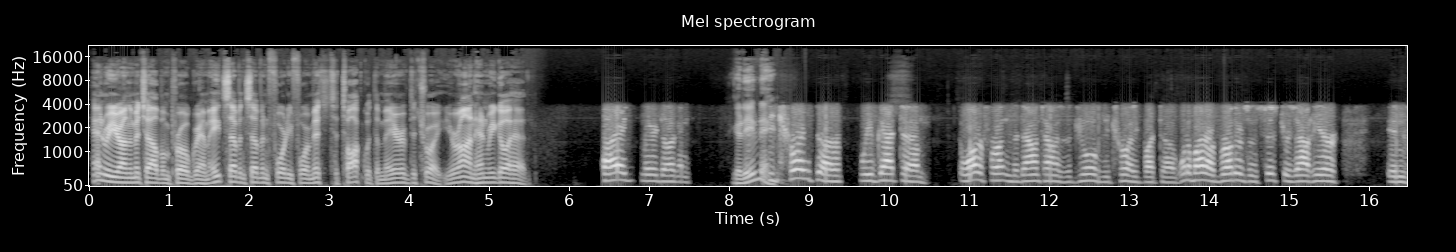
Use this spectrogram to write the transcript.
Henry, you're on the Mitch Albom program, 877-44 Mitch, to talk with the mayor of Detroit. You're on, Henry. Go ahead. Hi, Mayor Duggan. Good evening. Detroit, uh, we've got um, the waterfront and the downtown is the jewel of Detroit, but uh, what about our brothers and sisters out here in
